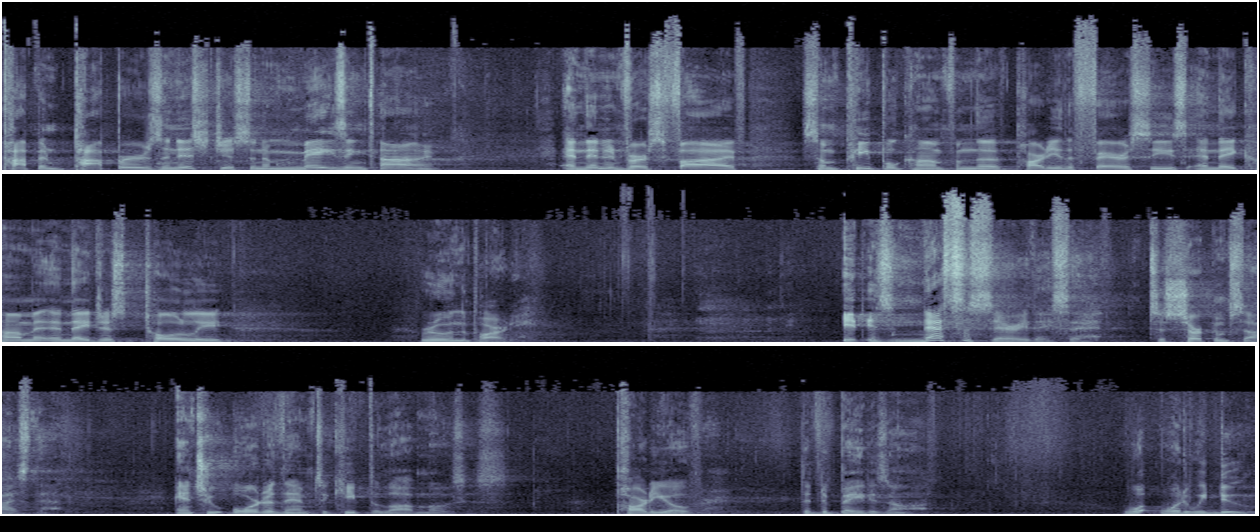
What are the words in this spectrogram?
popping poppers, and it's just an amazing time. And then in verse 5, some people come from the party of the Pharisees, and they come and they just totally ruin the party. It is necessary, they said, to circumcise them and to order them to keep the law of Moses. Party over. The debate is on. What, what do we do?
